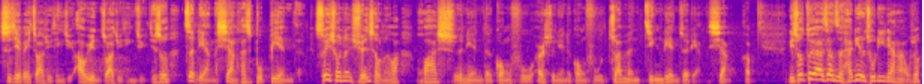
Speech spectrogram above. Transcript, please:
世界杯抓举挺举，奥运抓举挺举，就是说这两项它是不变的。所以说呢，选手的话花十年的功夫、二十年的功夫，专门精练这两项。好，你说对啊，这样子还练得出力量啊？我说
